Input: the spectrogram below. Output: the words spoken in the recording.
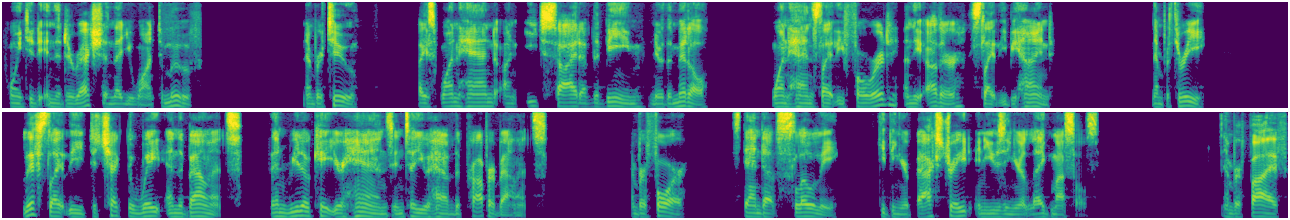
pointed in the direction that you want to move. Number two, Place one hand on each side of the beam near the middle, one hand slightly forward and the other slightly behind. Number three, lift slightly to check the weight and the balance, then relocate your hands until you have the proper balance. Number four, stand up slowly, keeping your back straight and using your leg muscles. Number five,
